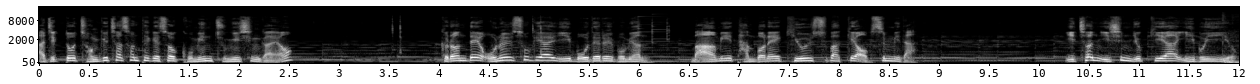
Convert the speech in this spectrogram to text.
아직도 전기차 선택에서 고민 중이신가요? 그런데 오늘 소개할 이 모델을 보면 마음이 단번에 기울 수밖에 없습니다. 2026 기아 EV6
